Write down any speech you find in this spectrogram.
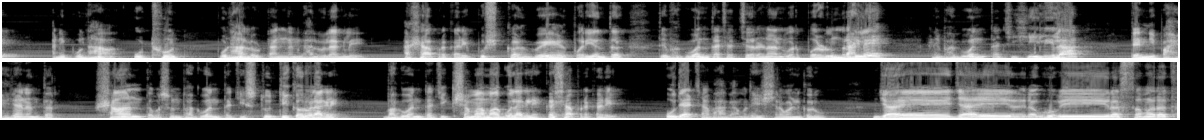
आणि पुन्हा उठून पुन्हा लोटांगण घालू लागले. अशा प्रकारे पुष्कळ वेळपर्यंत ते भगवंताच्या चरणांवर पडून राहिले आणि भगवंताची ही लीला त्यांनी पाहिल्यानंतर शांत बसून भगवंताची स्तुती करू लागले. भगवंताची क्षमा मागू लागले. कशा प्रकारे? उद्याच्या भागामध्ये श्रवण करू. जय जय रघुवीर समर्थ।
